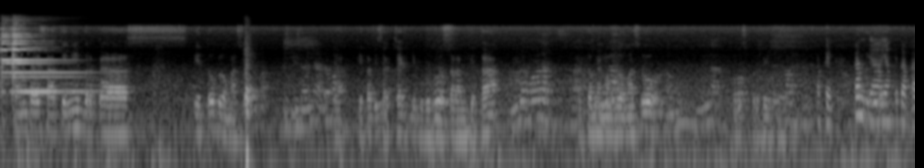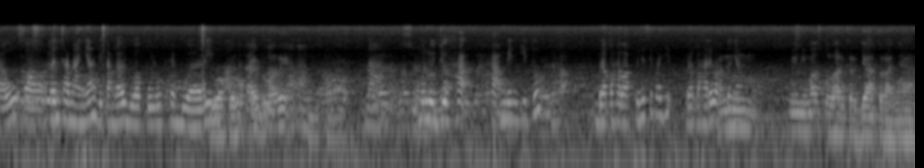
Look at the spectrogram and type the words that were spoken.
Sampai saat ini berkas itu belum masuk. Ya kita bisa cek di buku pendaftaran kita. Itu memang belum masuk. Jadi seperti itu. Oke, kan ya, yang kita tahu eh, rencananya di tanggal 20 Februari. 20 Pak Haji. Februari Heeh. Nah, menuju hak hak min itu berapa waktunya sih Pak Haji? Berapa hari kan waktunya? minimal 10 hari kerja aturannya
